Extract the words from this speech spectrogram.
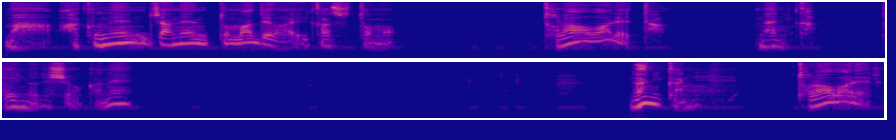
まあ悪念邪念とまではいかずとも囚われた何かというのでしょうかね。何かにとらわれる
